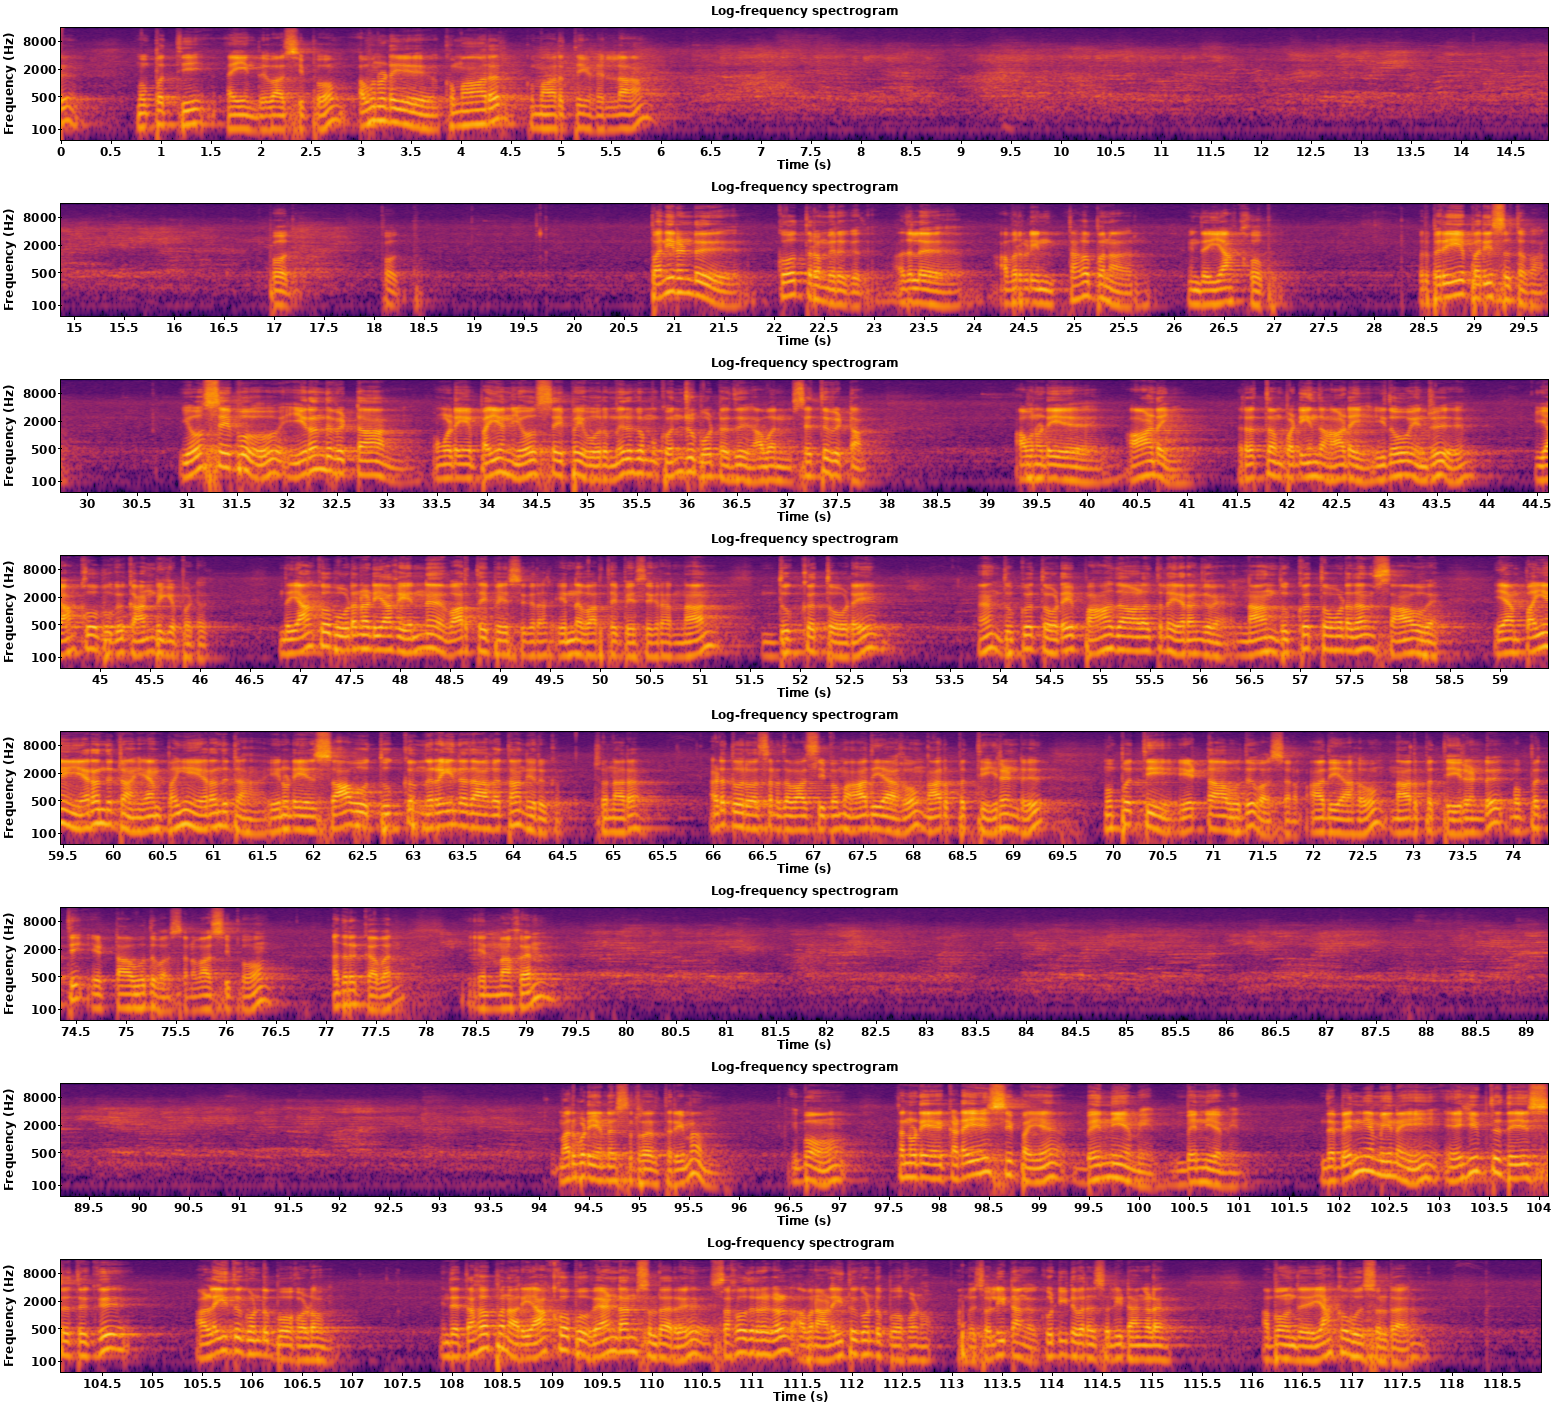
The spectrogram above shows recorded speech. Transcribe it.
முப்பத்தி ஐந்து வாசிப்போம். அவனுடைய குமாரர் குமாரத்தைகள் எல்லாம் போதும் போதும். பனிரெண்டு கோத்திரம் இருக்குது. அதில் அவர்களின் தகப்பனார் இந்த யாக்கோபு. ஒரு பெரிய பரிசுத்தவான். யோசேப்பு இறந்து விட்டான். உங்களுடைய பையன் யோசேப்பை ஒரு மிருகம் கொன்று போட்டது அவன் செத்து விட்டான். அவனுடைய ஆடை இரத்தம் படிந்த ஆடை இதோ என்று யாக்கோபுக்கு காண்பிக்கப்பட்டது. இந்த யாக்கோபு உடனடியாக என்ன வார்த்தை பேசுகிறார்? என்ன வார்த்தை பேசுகிறார்? நான் துக்கத்தோடே ஆ, துக்கத்தோடே பாதாளத்தில் இறங்குவேன். நான் துக்கத்தோடு தான் சாவுவேன். என் பையன் இறந்துட்டான் என் பையன் இறந்துட்டான். என்னுடைய சாவு துக்கம் நிறைந்ததாகத்தான் இருக்கும். சொன்னாரா? அடுத்த ஒரு வசனத்தை வாசிப்போம். ஆதியாகவும் நாற்பத்தி இரண்டு முப்பத்தி எட்டாவது வசனம். ஆதியாகவும் நாற்பத்தி இரண்டு முப்பத்தி எட்டாவது வசனம். வாசிப்போம். அதற்கு அவன் என் மகன் மறுபடியும் என்ன சொல்கிறாரு தெரியுமா? இப்போ தன்னுடைய கடைசி பையன் பென்யமீன் பென்யமீன். இந்த பென்யமீனை எகிப்து தேசத்துக்கு அழைத்து கொண்டு போகணும். இந்த தகப்பனார் யாக்கோபு வேண்டான்னு சொல்கிறாரு சகோதரர்கள் அவனை அழைத்து கொண்டு போகணும். அங்கே சொல்லிட்டாங்க கூட்டிகிட்டு வர சொல்லிட்டாங்களே. அப்போ வந்து யாக்கோபு சொல்கிறார்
